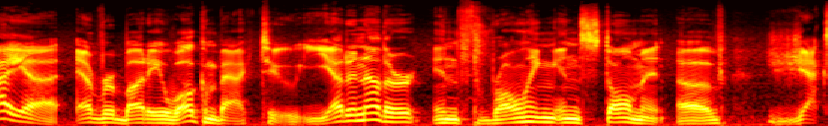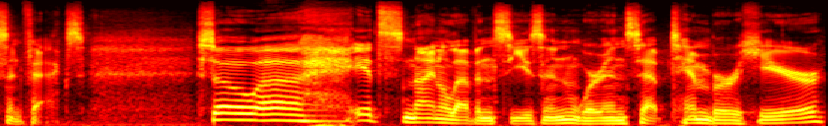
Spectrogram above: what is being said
Hiya, everybody. Welcome back to yet another enthralling installment of Jackson Facts. So, uh, it's 9 11 season. We're in September here.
